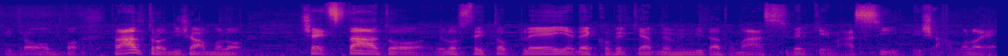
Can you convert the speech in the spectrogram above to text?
ti trovo un po'. Tra l'altro, diciamolo, c'è stato lo state of play ed ecco perché abbiamo invitato Massi. Perché Massi, diciamolo, è,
